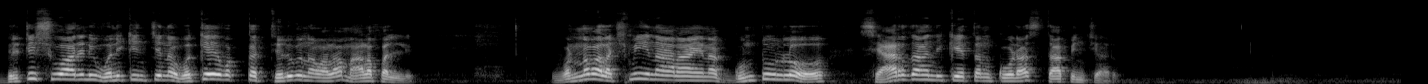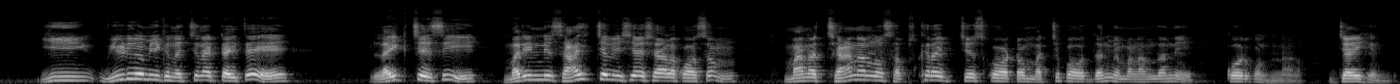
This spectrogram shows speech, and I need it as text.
బ్రిటిష్ వారిని వణికించిన ఒకే ఒక్క తెలుగు నవల మాలపల్లి. ఉన్నవ లక్ష్మీనారాయణ గుంటూరులో శారదా నికేతన్ కూడా స్థాపించారు. ఈ వీడియో మీకు నచ్చినట్టయితే లైక్ చేసి మరిన్ని సాహిత్య విశేషాల కోసం మన ఛానల్ను సబ్స్క్రైబ్ చేసుకోవటం మర్చిపోవద్దని మిమ్మల్ని అందరినీ కోరుకుంటున్నాను. జై హింద్.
